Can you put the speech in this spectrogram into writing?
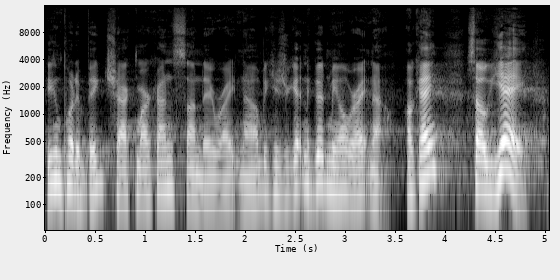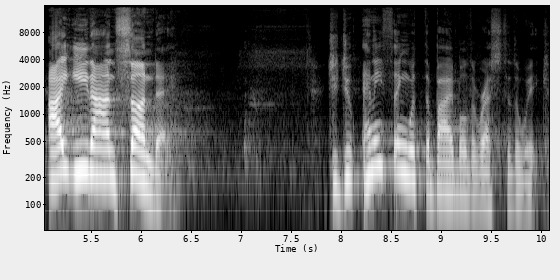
you can put a big check mark on Sunday right now because you're getting a good meal right now. Okay? So, yay, I eat on Sunday. Do you do anything with the Bible the rest of the week?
